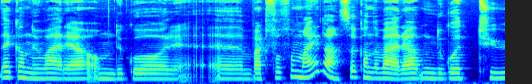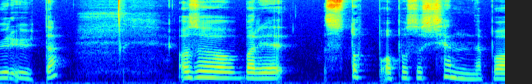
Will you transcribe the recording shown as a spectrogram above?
Det kan jo være om du går eh, I hvert fall for meg, da. Så kan det være at du går en tur ute. Og så bare stoppe opp og så kjenne på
